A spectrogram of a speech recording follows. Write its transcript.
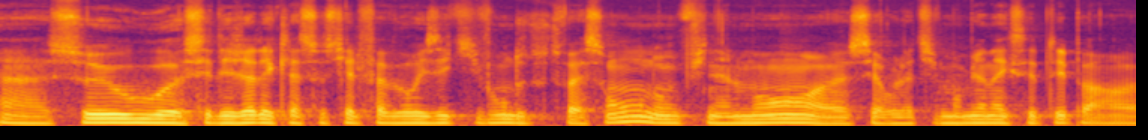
euh, ceux où euh, c'est déjà des classes sociales favorisées qui vont de toute façon, donc finalement euh, c'est relativement bien accepté par,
